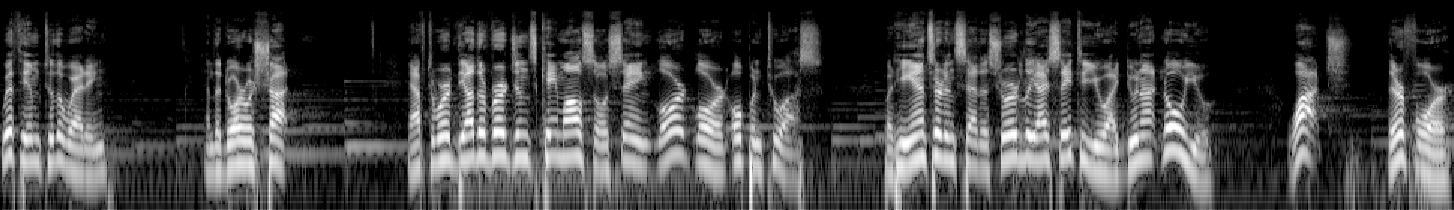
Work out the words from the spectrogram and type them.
with him to the wedding, and the door was shut. Afterward, the other virgins came also, saying, Lord, Lord, open to us. But he answered and said, Assuredly I say to you, I do not know you. Watch, therefore,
